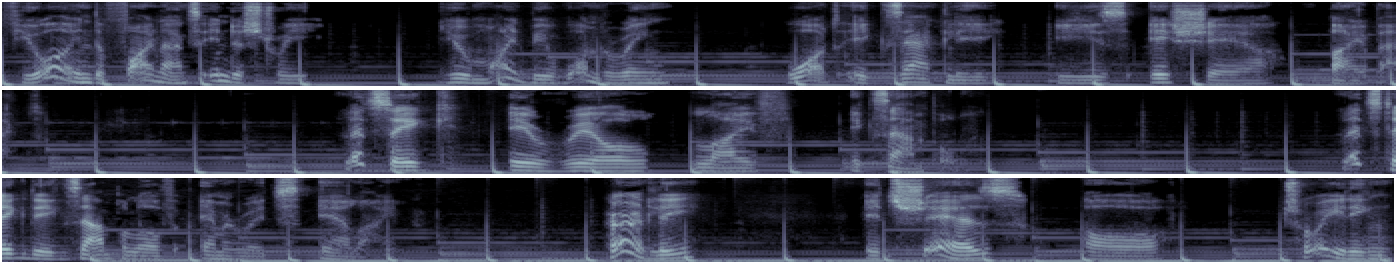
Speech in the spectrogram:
If you are in the finance industry, you might be wondering what exactly is a share buyback. Let's take a real life example. Let's take the example of Emirates Airline. Currently, its shares are trading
